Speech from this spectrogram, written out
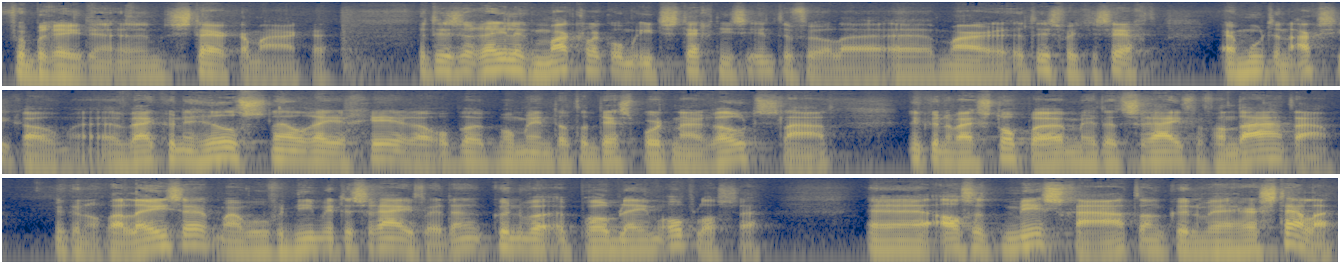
verbreden en sterker maken. Het is redelijk makkelijk om iets technisch in te vullen, eh, maar het is wat je zegt. Er moet een actie komen. Wij kunnen heel snel reageren op het moment dat het dashboard naar rood slaat. Dan kunnen wij stoppen met het schrijven van data. We kunnen nog wel lezen, maar we hoeven het niet meer te schrijven. Dan kunnen we het probleem oplossen. Als het misgaat, dan kunnen we herstellen.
